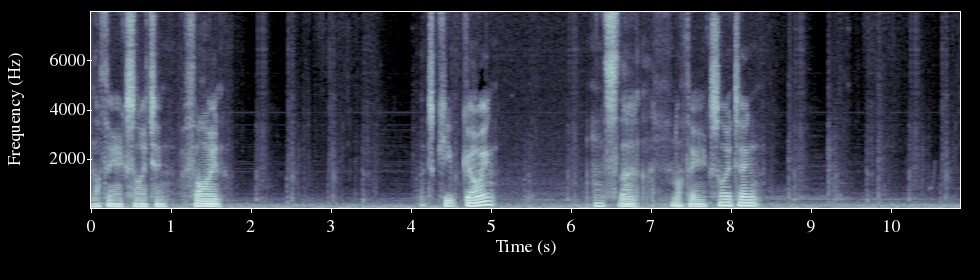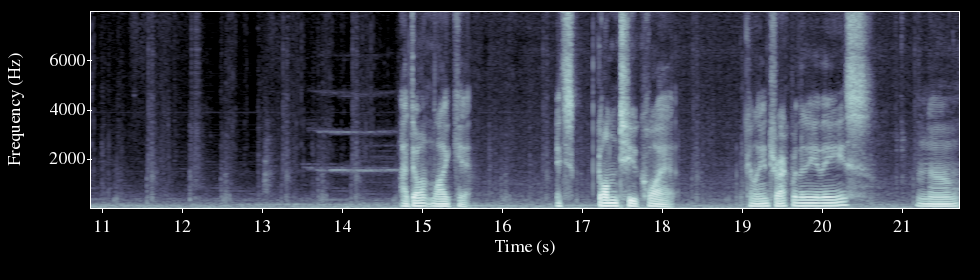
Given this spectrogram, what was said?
Nothing exciting. Fine. Let's keep going. What's that? Nothing exciting. I don't like it. It's gone too quiet. Can I interact with any of these? No.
